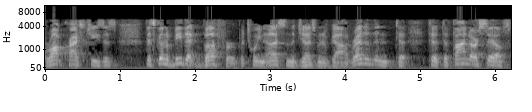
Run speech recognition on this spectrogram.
rock Christ Jesus that's going to be that buffer between us and the judgment of God rather than to, to, to find ourselves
